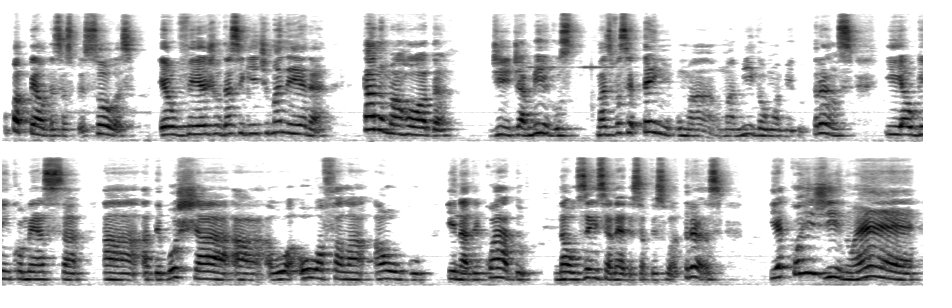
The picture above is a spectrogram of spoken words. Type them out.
o papel dessas pessoas eu vejo da seguinte maneira: tá numa roda de, de amigos, mas você tem uma, uma amiga um amigo trans e alguém começa a, a debochar a, ou, ou, a falar algo inadequado, na ausência né, dessa pessoa trans, e é corrigir, não é,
